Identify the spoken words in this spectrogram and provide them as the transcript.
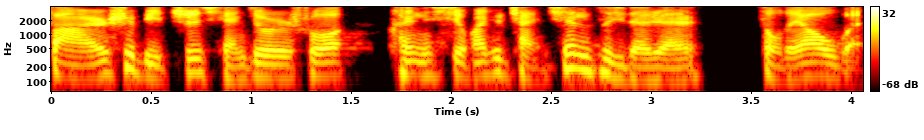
反而是比之前就是说很喜欢去展现自己的人走的要稳。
